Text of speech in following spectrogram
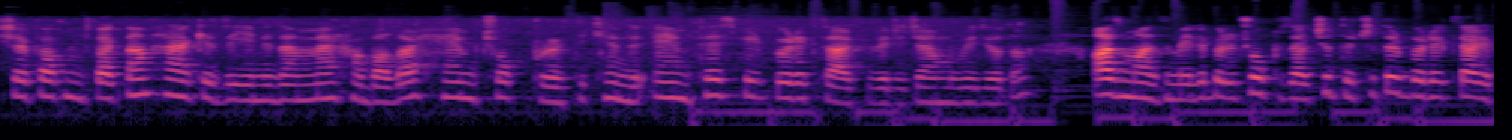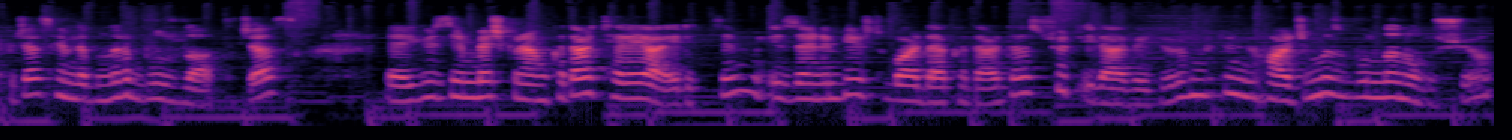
Şeffaf Mutfak'tan herkese yeniden merhabalar. Hem çok pratik hem de enfes bir börek tarifi vereceğim bu videoda. Az malzemeyle böyle çok güzel çıtır çıtır börekler yapacağız. Hem de bunları buzluğa atacağız. Ee, 125 gram kadar tereyağı erittim. Üzerine 1 su bardağı kadar da süt ilave ediyorum. Bütün harcımız bundan oluşuyor.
